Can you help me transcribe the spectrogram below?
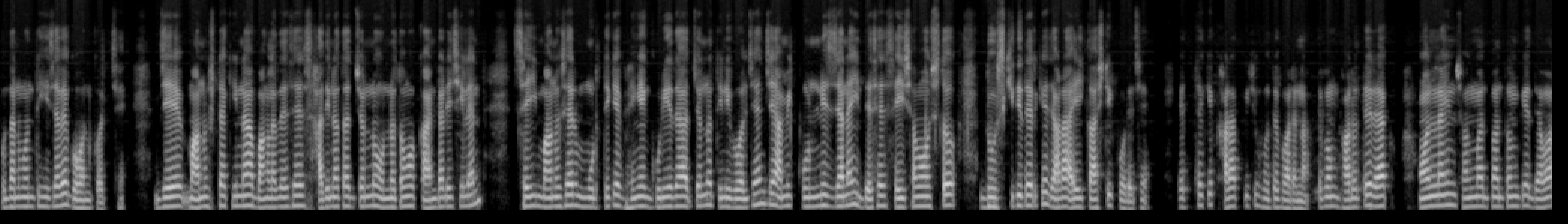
প্রধানমন্ত্রী হিসাবে গ্রহণ করছে। যে মানুষটা কিনা বাংলাদেশের স্বাধীনতার জন্য অন্যতম কাণ্ডারি ছিলেন, সেই মানুষের মূর্তিকে ভেঙে গুঁড়িয়ে দেওয়ার জন্য তিনি বলছেন যে, আমি কুর্নিশ জানাই দেশের সেই সমস্ত দুষ্কৃতীদেরকে যারা এই কাজটি করেছে। এর থেকে খারাপ কিছু হতে পারে না। এবং ভারতের এক অনলাইন সংবাদ মাধ্যমকে দেওয়া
